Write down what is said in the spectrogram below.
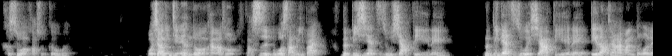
可是我告诉各位。我相信今天很多人看到说，老师，不过上礼拜那 B C I 指数下跌呢，那 B D I 指数也下跌呢，跌的好像还蛮多呢。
